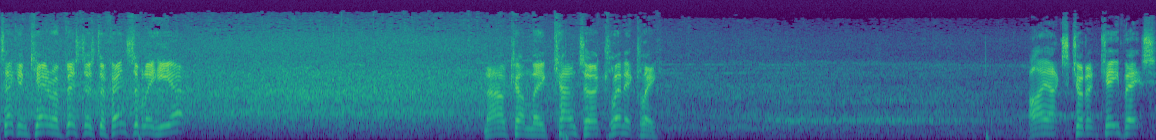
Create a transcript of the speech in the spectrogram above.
Taking care of business defensively here. Now can they counter clinically? Ajax couldn't keep it.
